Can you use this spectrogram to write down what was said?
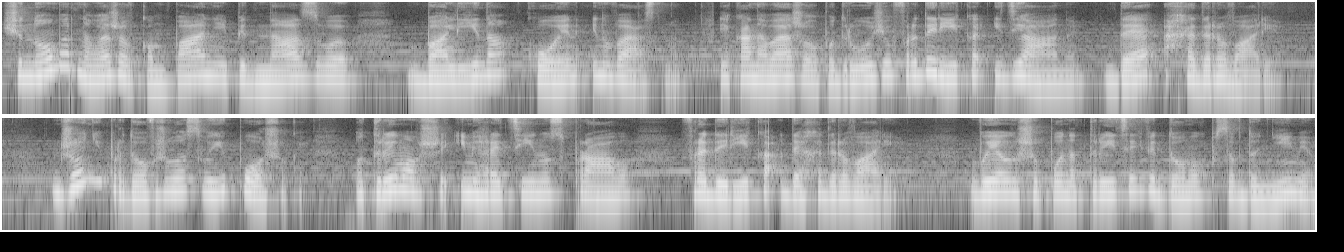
що номер належав компанії під назвою Баліна Coin Investment, яка належала подружжю Фредеріка і Діани де Хедерварі. Джонні продовжувала свої пошуки, отримавши імміграційну справу Фредеріка де Хедерварі, виявивши понад 30 відомих псевдонімів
